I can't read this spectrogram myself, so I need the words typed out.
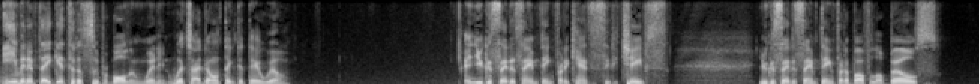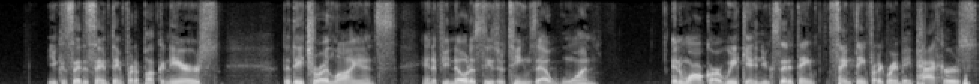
Even if they get to the Super Bowl and win it, which I don't think that they will. And you can say the same thing for the Kansas City Chiefs. You can say the same thing for the Buffalo Bills. You can say the same thing for the Buccaneers, the Detroit Lions. And if you notice, these are teams that won in wildcard weekend. You can say the thing, same thing for the Green Bay Packers.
